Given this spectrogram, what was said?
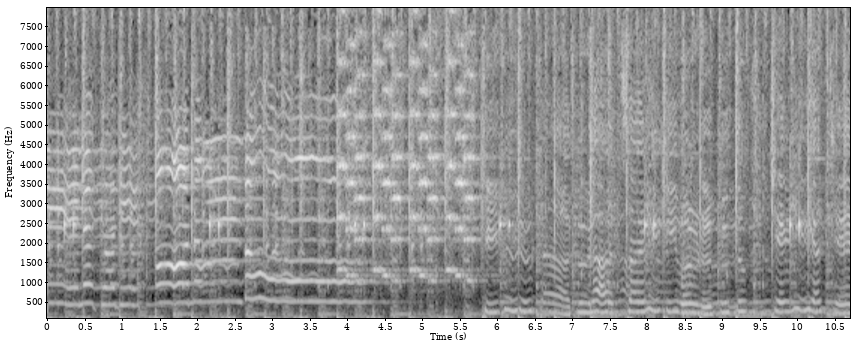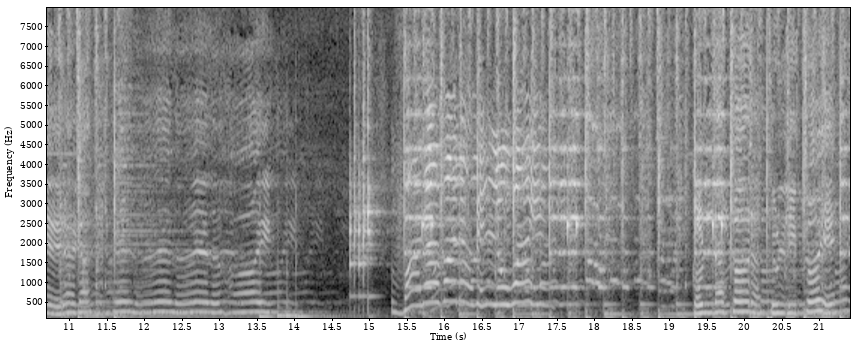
నేలకదే ఆనందం. చిగురుటాకుల చలికి వణుకుతూ చెలియ చేరగా. హాయ్. కొండ కోర తుళ్ళిపోయే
